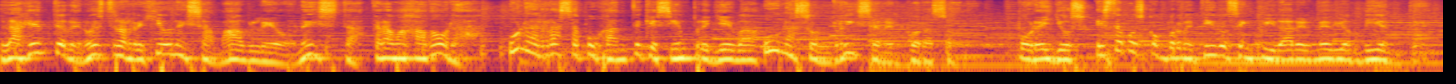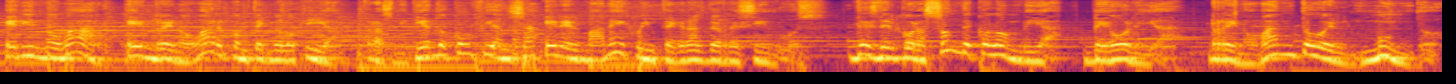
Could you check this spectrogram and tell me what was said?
La gente de nuestra región es amable, honesta, trabajadora. Una raza pujante que siempre lleva una sonrisa en el corazón. Por ellos estamos comprometidos en cuidar el medio ambiente, en innovar, en renovar con tecnología, transmitiendo confianza en el manejo integral de residuos. Desde el corazón de Colombia, Veolia, renovando el mundo.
